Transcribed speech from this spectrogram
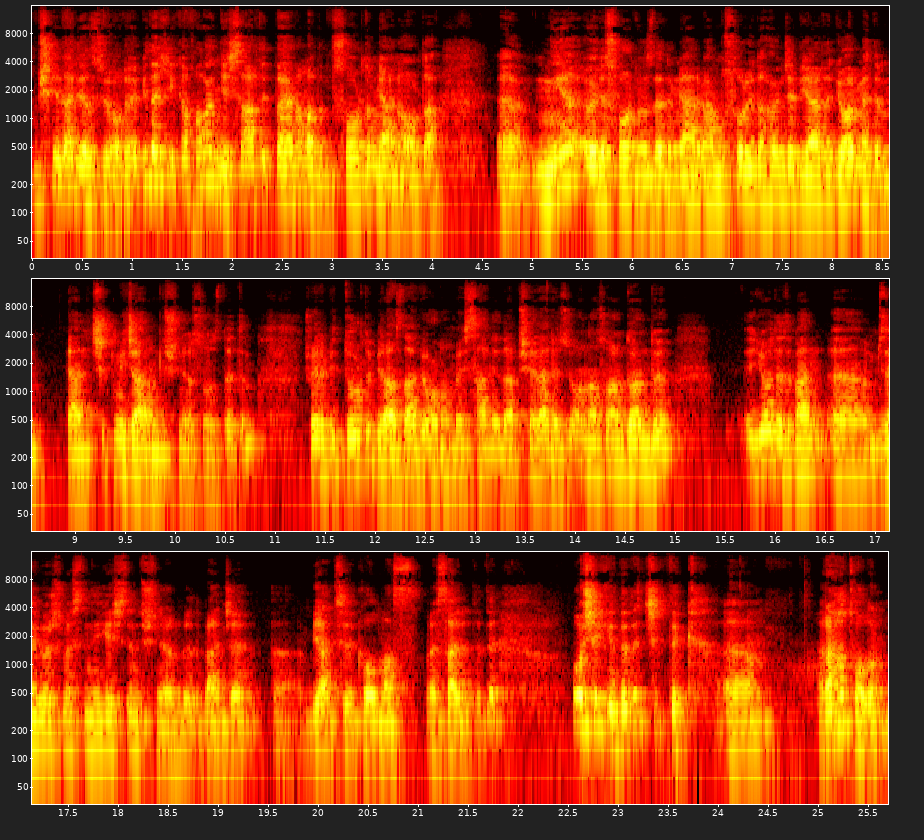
Bir şeyler yazıyor oraya. Bir dakika falan geçti. Artık dayanamadım. Sordum yani orada. E, niye öyle sordunuz dedim. Yani ben bu soruyu daha önce bir yerde görmedim. Yani çıkmayacağını düşünüyorsunuz dedim. Şöyle bir durdu biraz daha bir 10-15 saniye daha bir şeyler yazıyor. Ondan sonra döndü. Yo dedi ben e, bize görüşmesinin iyi geçtiğini düşünüyorum dedi. Bence e, bir aksilik olmaz vesaire dedi. O şekilde de çıktık. E, rahat olun,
